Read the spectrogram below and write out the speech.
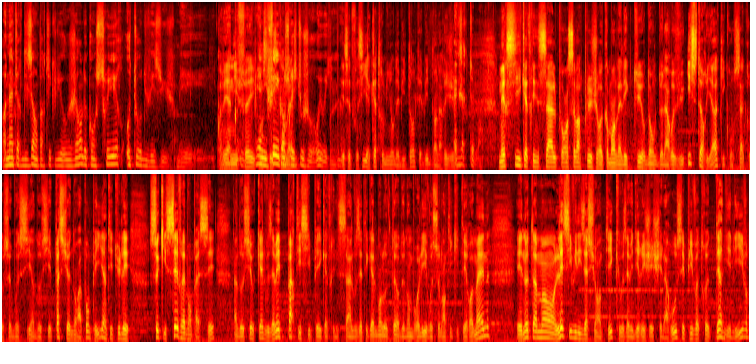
en interdisant en particulier aux gens de construire autour du Vésuve. Mais Rien n'y fait, ils construisent, toujours, oui, oui. Et cette fois-ci, il y a 4 millions d'habitants qui habitent dans la région. Exactement. Merci Catherine Salle. Pour en savoir plus, je recommande la lecture donc de la revue Historia, qui consacre ce mois-ci un dossier passionnant à Pompéi, intitulé Ce qui s'est vraiment passé, un dossier auquel vous avez participé, Catherine Salle. Vous êtes également l'auteur de nombreux livres sur l'Antiquité romaine, et notamment Les civilisations antiques, que vous avez dirigé chez Larousse, et puis votre dernier livre,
